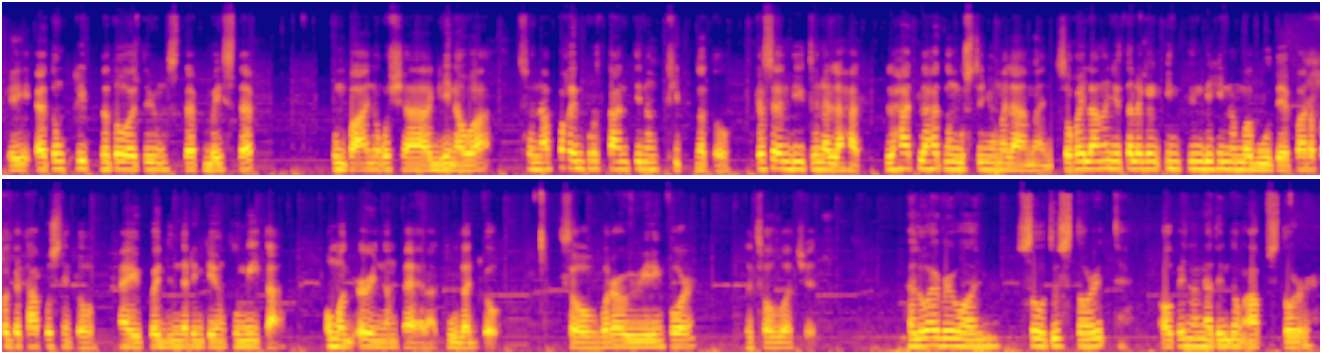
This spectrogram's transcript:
Okay, etong clip na to, ito yung step by step kung paano ko siya ginawa. So napaka-importante ng clip na to. Kasi andito na lahat lahat-lahat ng gusto nyo malaman. So, kailangan nyo talagang intindihin ng mabuti para pagkatapos nito ay pwede na rin kayong kumita o mag-earn ng pera tulad ko. So, what are we waiting for? Let's all watch it. Hello everyone! So, to start, open lang natin tong App Store.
